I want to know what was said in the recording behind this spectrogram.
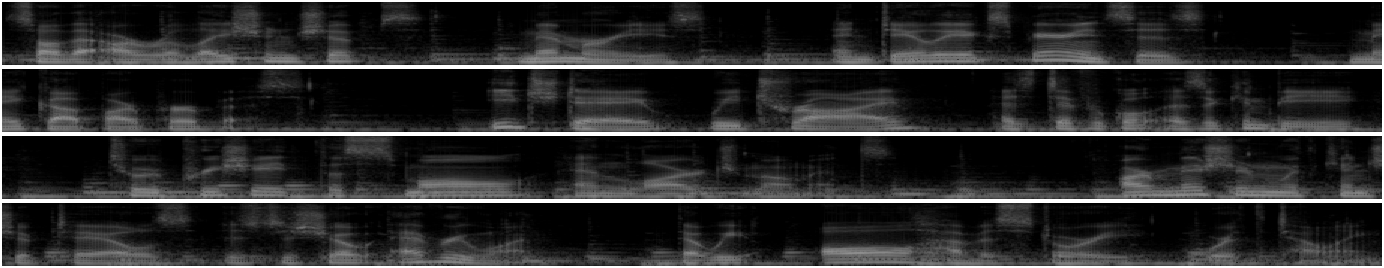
saw that our relationships, memories, and daily experiences make up our purpose. Each day, we try, as difficult as it can be, to appreciate the small and large moments. Our mission with Kinship Tales is to show everyone that we all have a story worth telling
